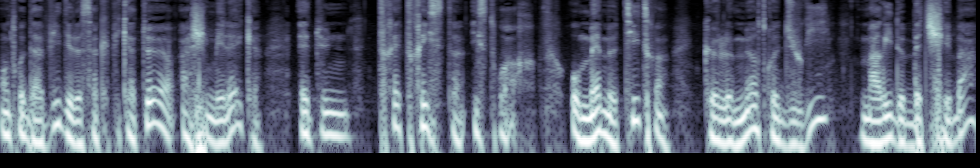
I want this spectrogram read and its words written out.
entre David et le sacrificateur Achimélec est une très triste histoire, au même titre que le meurtre d'Uri Marie de Bethsheba,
